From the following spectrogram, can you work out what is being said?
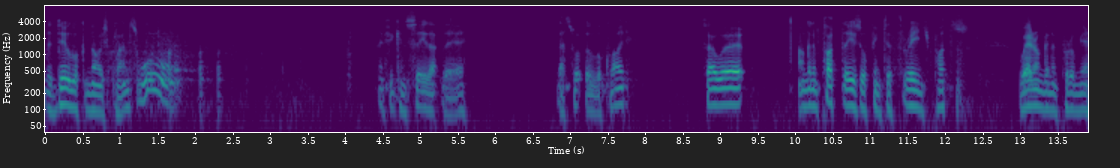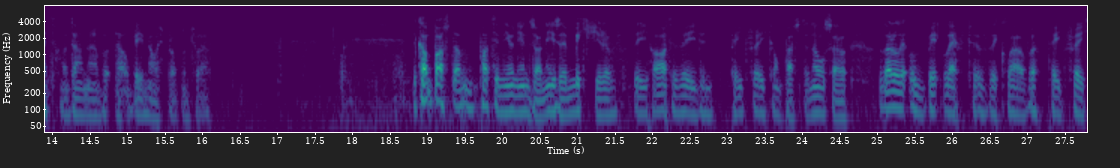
they do look nice plants. Whoa! if you can see that there that's what they look like. So uh, I'm going to pot these up into three inch pots. Where I'm going to put them yet I don't know but that'll be a nice problem to have. The compost I'm potting the onions on is a mixture of the Heart of Eden peat-free compost and also I've got a little bit left of the clover peat-free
